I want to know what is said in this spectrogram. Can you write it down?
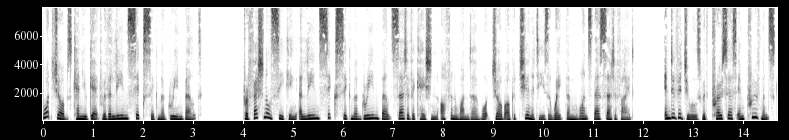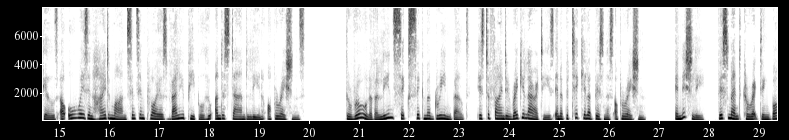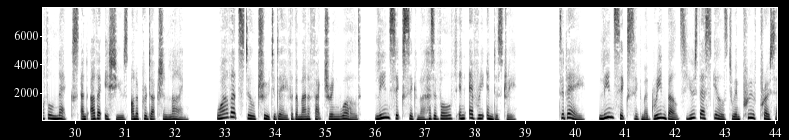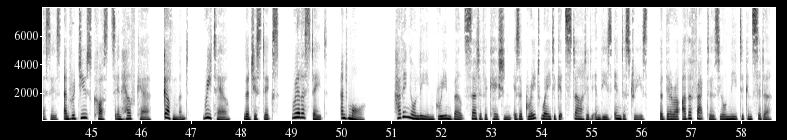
What jobs can you get with a Lean Six Sigma Green Belt? Professionals seeking a Lean Six Sigma Green Belt certification often wonder what job opportunities await them once they're certified. Individuals with process improvement skills are always in high demand since employers value people who understand lean operations. The role of a Lean Six Sigma Green Belt is to find irregularities in a particular business operation. Initially, this meant correcting bottlenecks and other issues on a production line. While that's still true today for the manufacturing world, Lean Six Sigma has evolved in every industry. Today, Lean Six Sigma green belts use their skills to improve processes and reduce costs in healthcare, government, retail, logistics, real estate, and more. Having your Lean Green Belt certification is a great way to get started in these industries, but there are other factors you'll need to consider.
